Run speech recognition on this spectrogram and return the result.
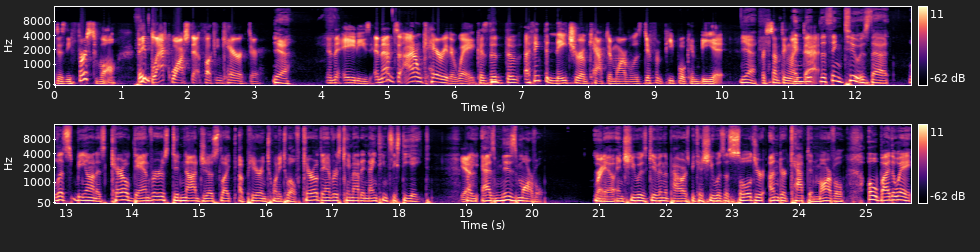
disney. First of all they blackwashed that fucking character. Yeah, in the 80s and that's i don't care either way because the, the i think the nature of captain marvel is different people can be it yeah. or something like and the- that The, thing too is that let's be honest, Carol Danvers did not just like appear in 2012. Carol Danvers came out in 1968, yeah like as Ms. Marvel. You Right. know, and she was given the powers because she was a soldier under Captain Marvel. Oh, by the way,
